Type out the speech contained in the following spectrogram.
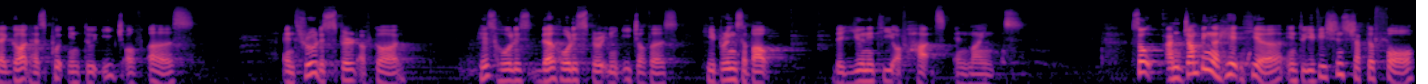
that God has put into each of us, and through the Spirit of God, His Holy, the Holy Spirit in each of us, He brings about the unity of hearts and minds. So I'm jumping ahead here into Ephesians chapter 4.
